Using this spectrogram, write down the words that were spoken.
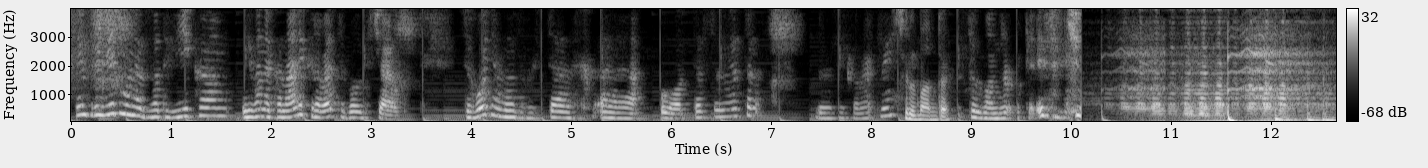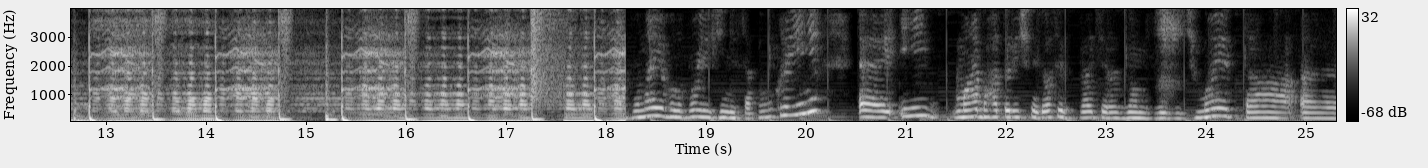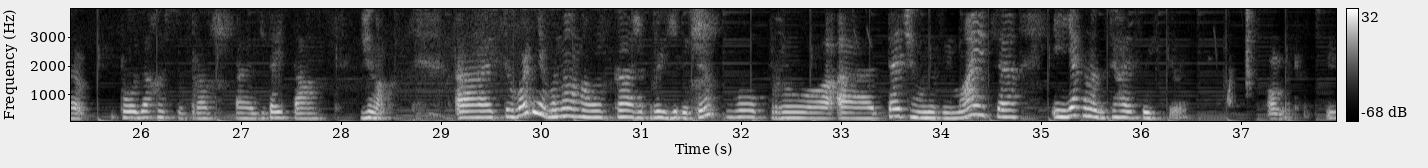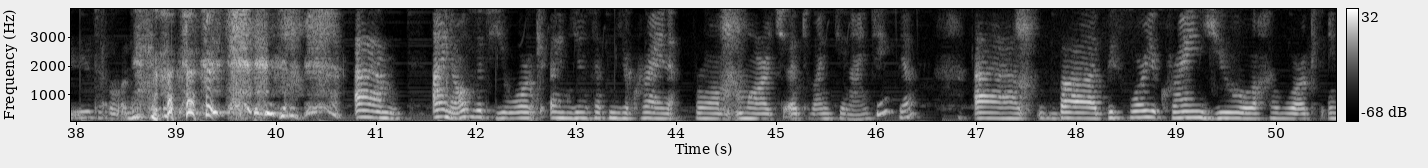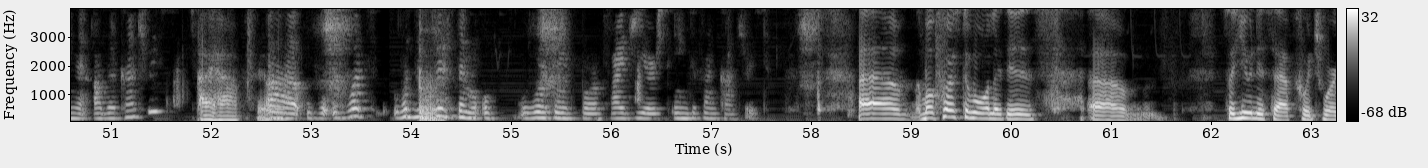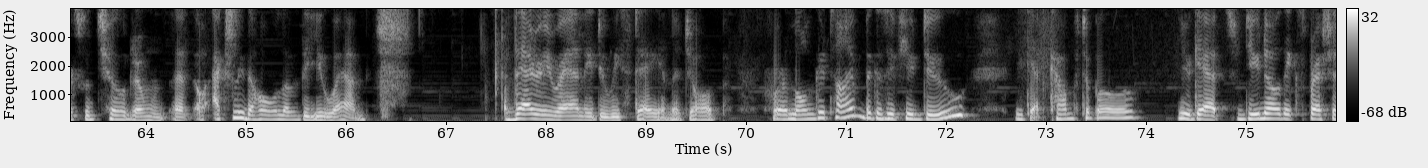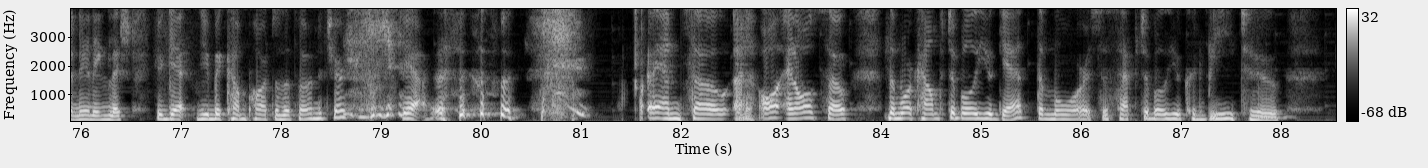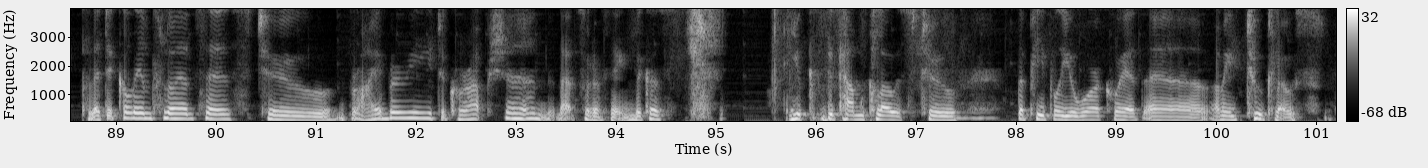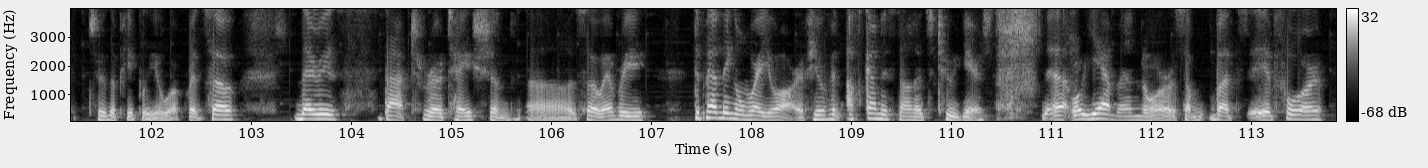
Всім привіт! Мене звати Віка, і ви на каналі Кравець Gold Child. Сьогодні у нас в гостях е, Лотта Сильвестр. Do I say correctly? Sylvander. Сильвандр, окей, thank you. Вона є головою ЮНІСЕФ в Україні е, і має багаторічний досвід в праці разом з дітьми та е, по захисту прав е, дітей та жінок. Е, Сьогодні вона нам розкаже про її дитинство, про е, те, чим вона займається і як вона досягає своїх цілей. Oh my god, you, you tell what. um, I know that you work in UNICEF in Ukraine from March uh, 2019, yeah? Uh, but before Ukraine, you have worked in other countries. I have. yeah. Uh, wh- what's what's the system of working for five years in different countries? Um, well, first of all, it is um, so UNICEF, which works with children, uh, actually the whole of the UN. Very rarely do we stay in a job for a longer time because if you do, you get comfortable. You get. Do you know the expression in English? You get. You become part of the furniture. yeah. and so, and also, the more comfortable you get, the more susceptible you could be to political influences, to bribery, to corruption, that sort of thing, because you become close to the people you work with. Uh, I mean, too close to the people you work with. So there is that rotation. Uh, so every depending on where you are. If you're in Afghanistan, it's two years, uh, or Yemen, or some. But for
